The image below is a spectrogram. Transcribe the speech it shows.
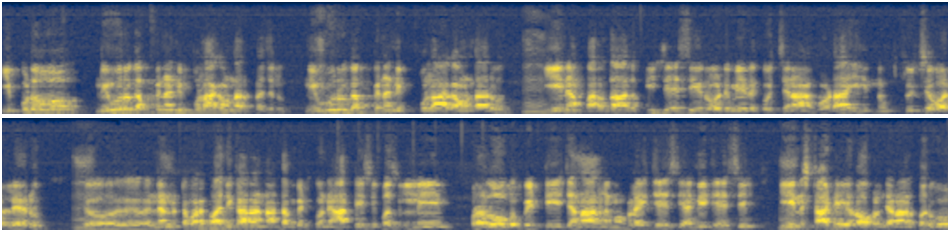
ఇప్పుడు నివురు గప్పిన నిప్పులాగా ఉన్నారు ప్రజలు. నివురు గప్పిన నిప్పులాగా ఉన్నారు. ఈయన పరదాలు తీసేసి రోడ్డు మీదకి వచ్చినా కూడా ఈయన చూసేవాళ్ళు లేరు. నిన్నటి వరకు అధికారాన్ని అడ్డం పెట్టుకొని ఆర్టీసీ బస్సుల్ని ప్రలోభ పెట్టి జనాల్ని మొబిలైజ్ చేసి అన్ని చేసి ఈయన స్టార్ట్ అయ్యే లోపల జనాలు పరుగో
